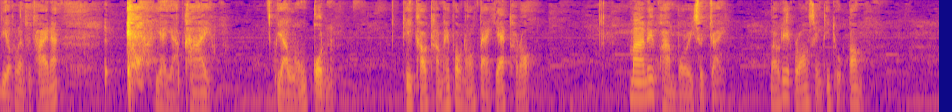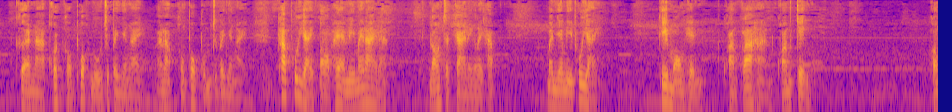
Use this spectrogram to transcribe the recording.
เดียวครั้งสุดท้ายนะ อย่าหยาบคาย อย่าหลงกล ที่เขาทำให้พวกน้องแตกแยกทะเลาะมาด้วยความบริสุทธิ์ใจ มาเรียกร้องสิ่งที่ถูกต้อง คืออนาคตของพวกหนูจะเป็นยังไง อนาคตของพวกผมจะเป็นยังไง ถ้าผู้ใหญ่ตอบให้อันนี้ไม่ได้นะ น้องจัดการเองเลยครับ มันยังมีผู้ใหญ่ที่มองเห็นความกล้าหาญความเก่ง ของ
